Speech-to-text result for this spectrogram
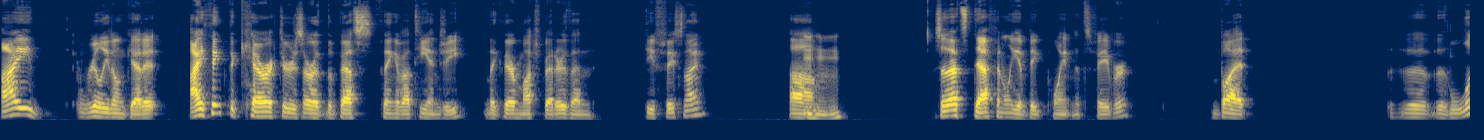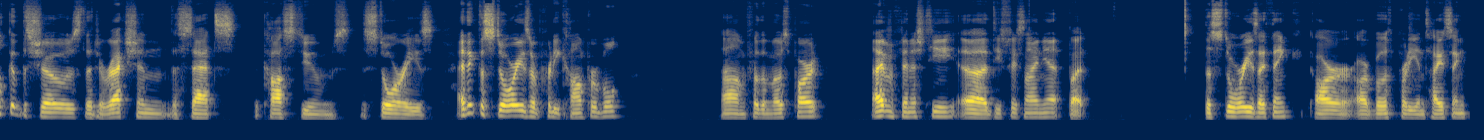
I really don't get it. I think the characters are the best thing about TNG. Like they're much better than Deep Space Nine. Um, Mhm. so that's definitely a big point in its favor. But the the look of the shows, the direction, the sets, the costumes, the stories. I think the stories are pretty comparable. Um, for the most part, I haven't finished T uh, Deep Space Nine yet, but the stories I think are are both pretty enticing.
